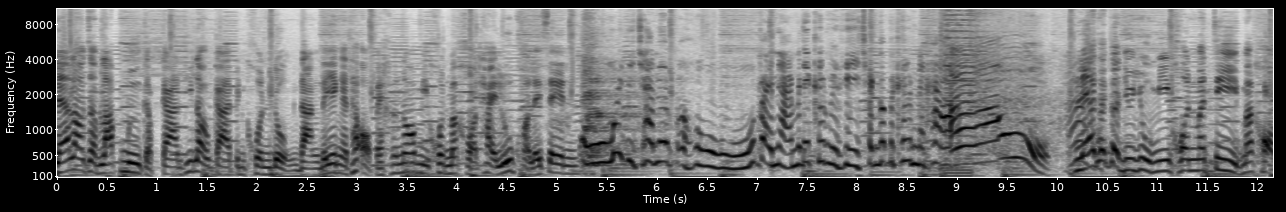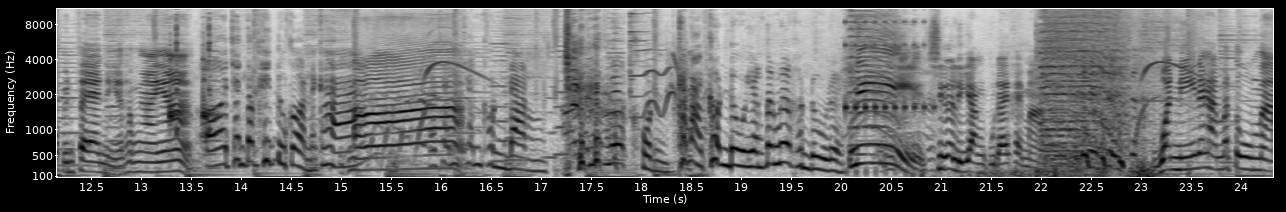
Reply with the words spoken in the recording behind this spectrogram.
แล้วเราจะรับมือกับการที่เรากลายเป็นคนโด่งดังได้ยังไง ถ้าออกไปข้างนอกมีคนมาขอถ่ายรูปขอลายเซ็นโอ้ยดิฉันเนี่ยโอ้โห ไปไหนไม่ได้ขึ้นเวที ฉันก็ไปขึ้นนะคะ อ้าวแล้วถ้าเกิดอยู่ๆมีคนมาจีบมาขอเป็นแฟนอย่างเงี้ยทำไงอะอ๋อฉันต้องคิดดูก่อนนะคะอ่า เพราะฉันฉันคนดังฉันต้องเลือกคน ขนาดคนดูยังต้องเลือกคนดูเลย นี่ เชื่อหรือยังกูได้ใครมา วันนี้นะคะมาตูมมา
